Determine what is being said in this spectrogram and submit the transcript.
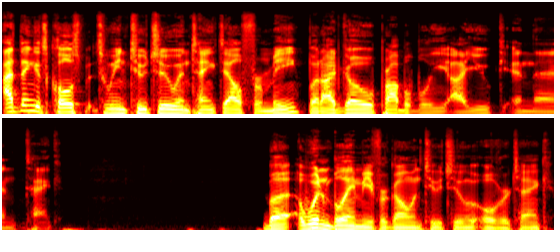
I think it's close between Tutu and Tank Dell for me, but I'd go probably Aiyuk and then Tank. But I wouldn't blame you for going Tutu over Tank.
